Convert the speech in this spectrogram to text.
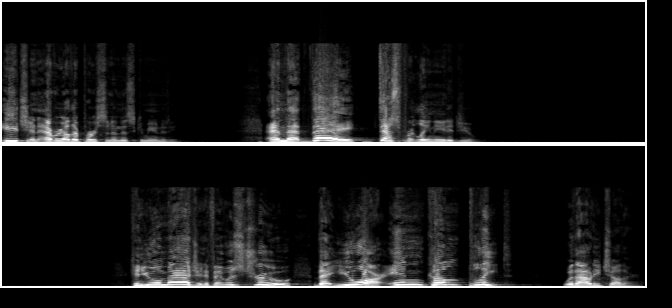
each and every other person in this community and that they desperately needed you? Can you imagine if it was true that you are incomplete without each other?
